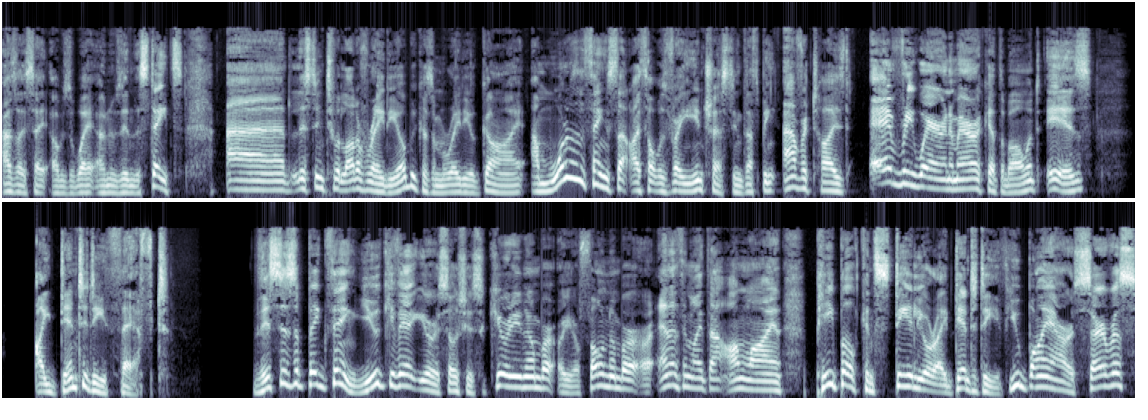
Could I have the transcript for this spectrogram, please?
as I say, I was away and I was in the states and listening to a lot of radio because I'm a radio guy. And one of the things that I thought was very interesting that's being advertised everywhere in America at the moment is identity theft. This is a big thing. You give out your social security number or your phone number or anything like that online. People can steal your identity. If you buy our service,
